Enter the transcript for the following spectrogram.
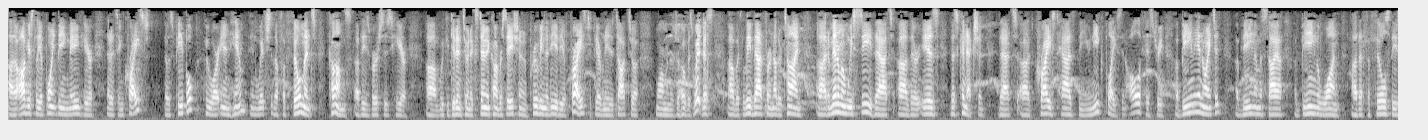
Uh, obviously, a point being made here that it's in Christ, those people who are in Him, in which the fulfillment comes of these verses here. Um, we could get into an extended conversation on proving the deity of Christ if you ever need to talk to a Mormon or Jehovah's Witness, uh, but to leave that for another time. Uh, at a minimum, we see that uh, there is this connection that uh, Christ has the unique place in all of history of being the anointed, of being the Messiah, of being the one uh, that fulfills these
